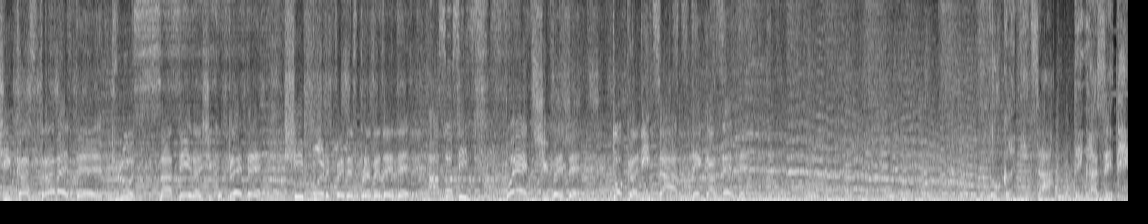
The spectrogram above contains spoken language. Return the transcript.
și castravete, plus satiră și cuplete și bârfe despre vedete. A sosit, băieți și fete, tocănița de gazete. Tocănița de gazete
